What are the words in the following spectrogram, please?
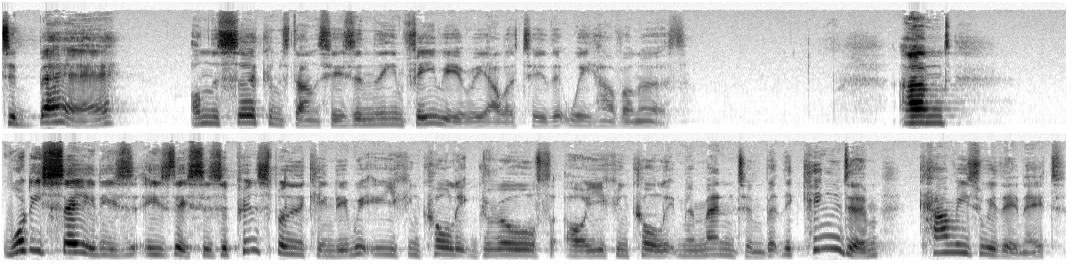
to bear on the circumstances and the inferior reality that we have on earth. And what he's saying is, is this there's a principle in the kingdom, you can call it growth or you can call it momentum, but the kingdom carries within it,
